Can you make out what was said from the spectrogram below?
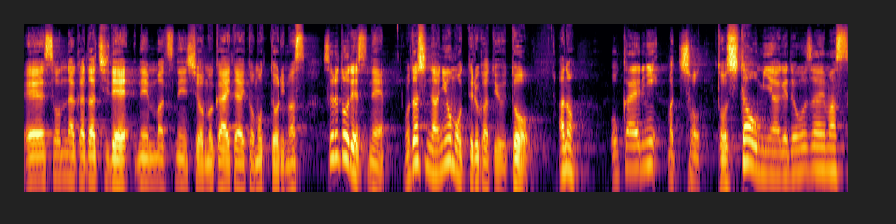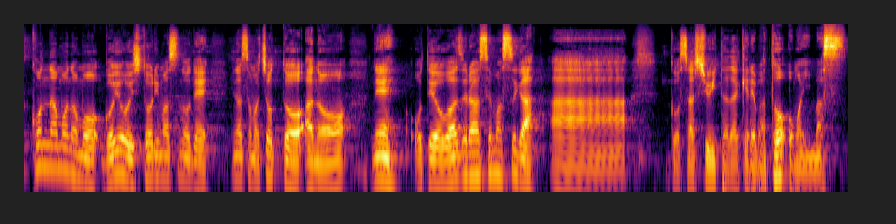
えーそんな形で年末年始を迎えたいと思っております。それとですね私何を持ってるかというとあのお帰りに、まあ、ちょっとしたお土産でございます。こんなものもご用意しておりますので皆様ちょっとあのねお手を煩わせますがあご差しいただければと思います。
